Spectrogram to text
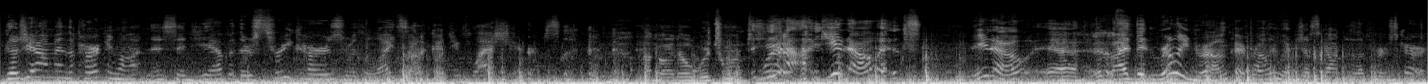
He goes, yeah, I'm in the parking lot. And I said, yeah, but there's three cars with the lights on. Could you flash yours? How do I know which one's which? yeah, you know, it's, you know, uh, if I'd been really drunk, I probably would have just gone to the first car.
